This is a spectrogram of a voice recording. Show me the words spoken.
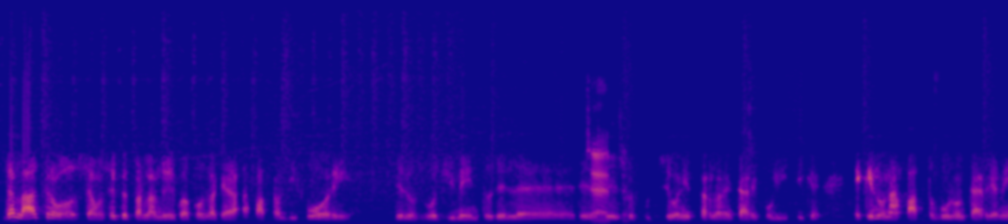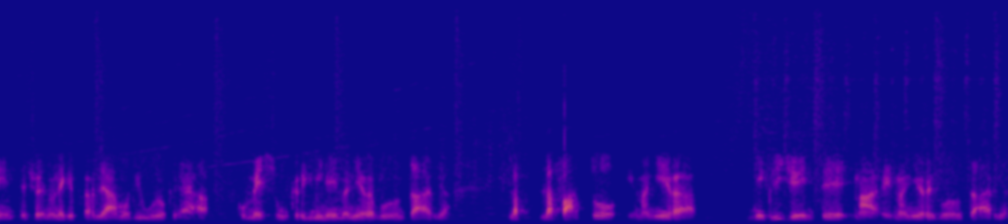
Dall'altro stiamo sempre parlando di qualcosa che ha fatto al di fuori dello svolgimento delle, delle, certo. delle sue funzioni parlamentari politiche e che non ha fatto volontariamente, cioè non è che parliamo di uno che ha commesso un crimine in maniera volontaria, l'ha, l'ha fatto in maniera negligente ma in maniera involontaria.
